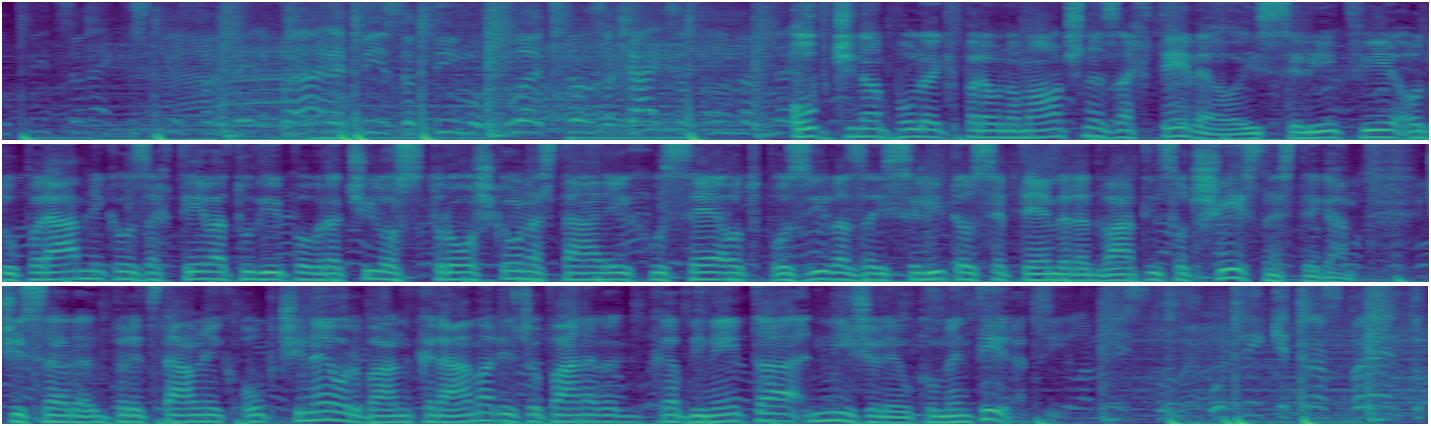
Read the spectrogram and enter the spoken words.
bi za dim v Občina poleg pravnomočne zahteve o izselitvi od uporabnikov zahteva tudi povračilo stroškov nastalih vse od poziva za izselitev septembra 2016, česar predstavnik občine Urban Kramer iz županevega kabineta ni želel komentirati. Odlike transparentov,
